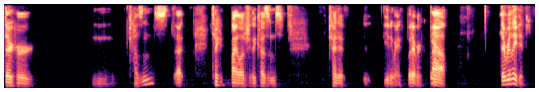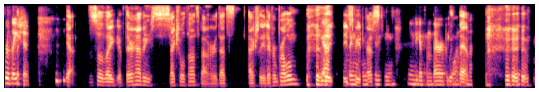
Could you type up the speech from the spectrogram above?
they're her mm, cousins? Uh, tech, biologically cousins. Kind of anyway whatever. Yeah. uh, they're related. Relation. So like if they're having sexual thoughts about her that's actually a different problem Yeah, that needs to be addressed to be- you need to get some therapy with going them. that.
